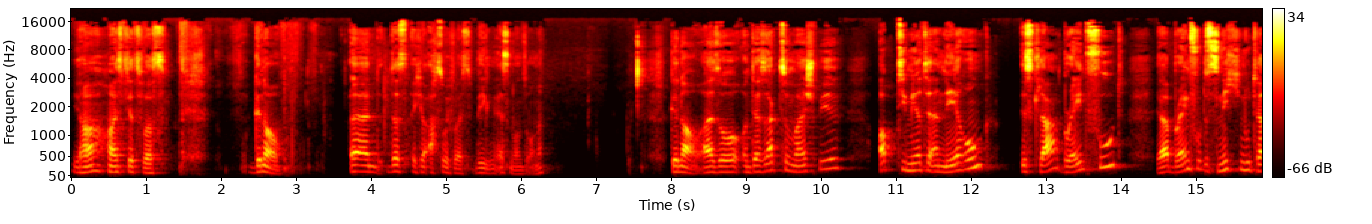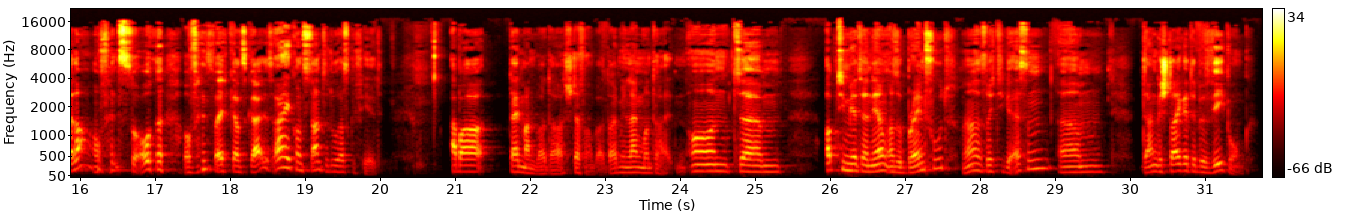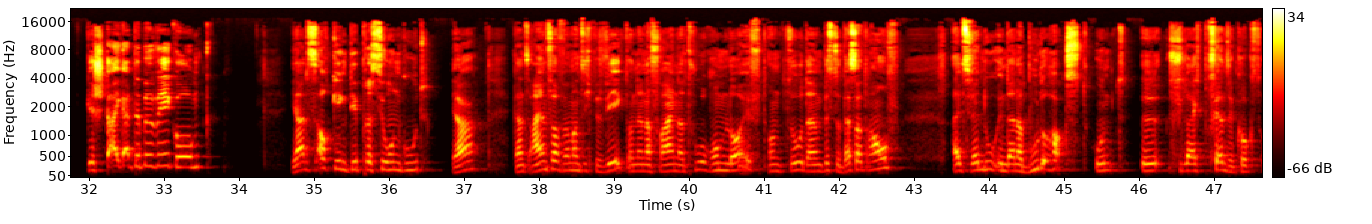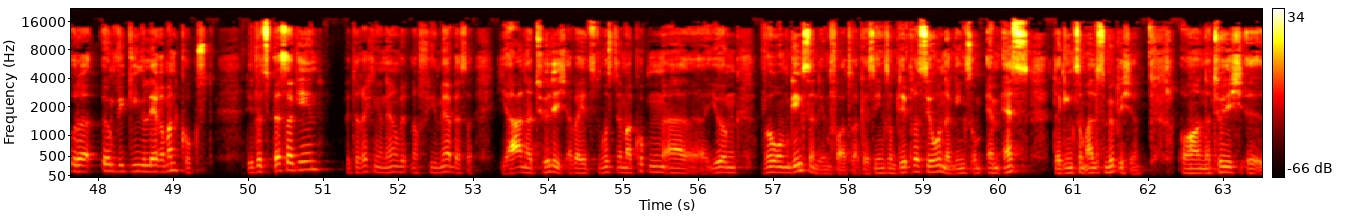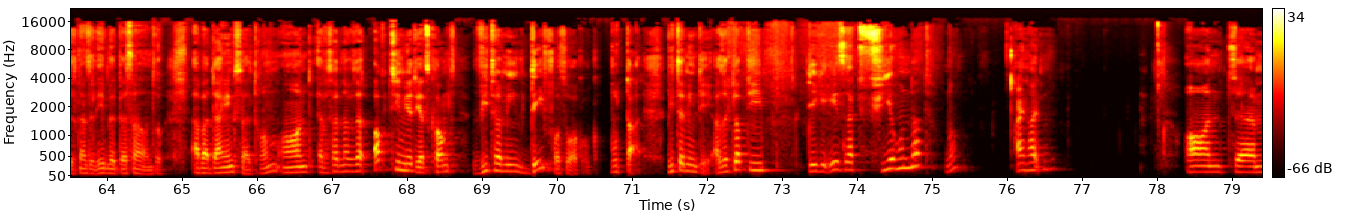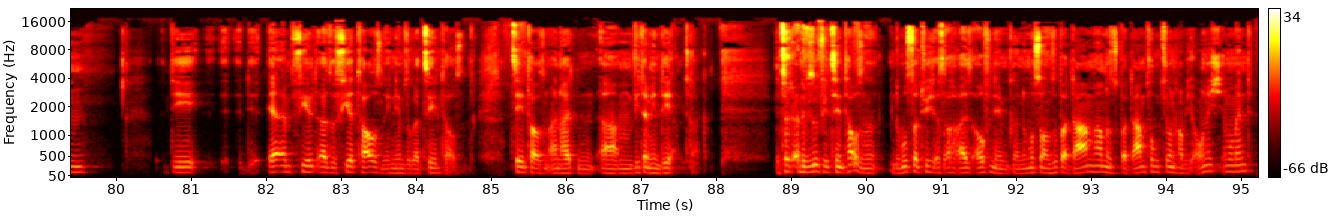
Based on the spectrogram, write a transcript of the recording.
ja, heißt jetzt was. Genau. Äh, das, ich, ach so, ich weiß, wegen Essen und so, ne? Genau, also, und der sagt zum Beispiel, optimierte Ernährung ist klar, Brain Food. Ja, Brain Food ist nicht Nutella, auch wenn es so, vielleicht ganz geil ist. Hey, Konstante, du hast gefehlt. Aber dein Mann war da, Stefan war da, hab ihn lange unterhalten. Und ähm, optimierte Ernährung, also Brain Food, ja, das richtige Essen. Ähm, dann gesteigerte Bewegung. Gesteigerte Bewegung! Ja, das ist auch gegen Depressionen gut. Ja, ganz einfach, wenn man sich bewegt und in der freien Natur rumläuft und so, dann bist du besser drauf, als wenn du in deiner Bude hockst und äh, vielleicht Fernsehen guckst oder irgendwie gegen eine leere Wand guckst. Dir wird es besser gehen, mit der richtigen Ernährung wird noch viel mehr besser. Ja, natürlich, aber jetzt musst du mal gucken, äh, Jürgen, worum ging es in dem Vortrag? Es ging um Depression, da ging es um MS, da ging es um alles Mögliche. Und natürlich, äh, das ganze Leben wird besser und so. Aber da ging es halt drum. Und äh, was hat er gesagt? Optimiert, jetzt kommt Vitamin D-Versorgung. Brutal. Vitamin D. Also ich glaube, die DGE sagt 400 ne, Einheiten. Und ähm, die er empfiehlt also 4000, ich nehme sogar 10.000. 10.000 Einheiten ähm, Vitamin D am Tag. Jetzt sagt einer, wieso viel 10.000? Du musst natürlich das auch alles aufnehmen können. Du musst auch einen super Darm haben, eine super Darmfunktion habe ich auch nicht im Moment.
